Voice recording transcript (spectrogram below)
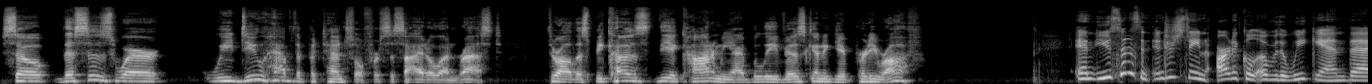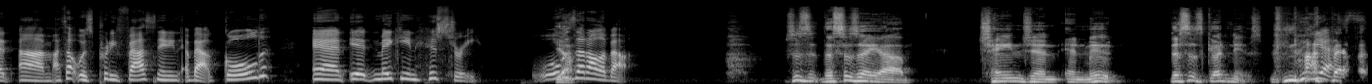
so this is where we do have the potential for societal unrest through all this because the economy, I believe, is going to get pretty rough. And you sent us an interesting article over the weekend that um, I thought was pretty fascinating about gold and it making history. What Yeah. was that all about? This is this is a uh, change in in mood. This is good news. Not Yes. bad.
